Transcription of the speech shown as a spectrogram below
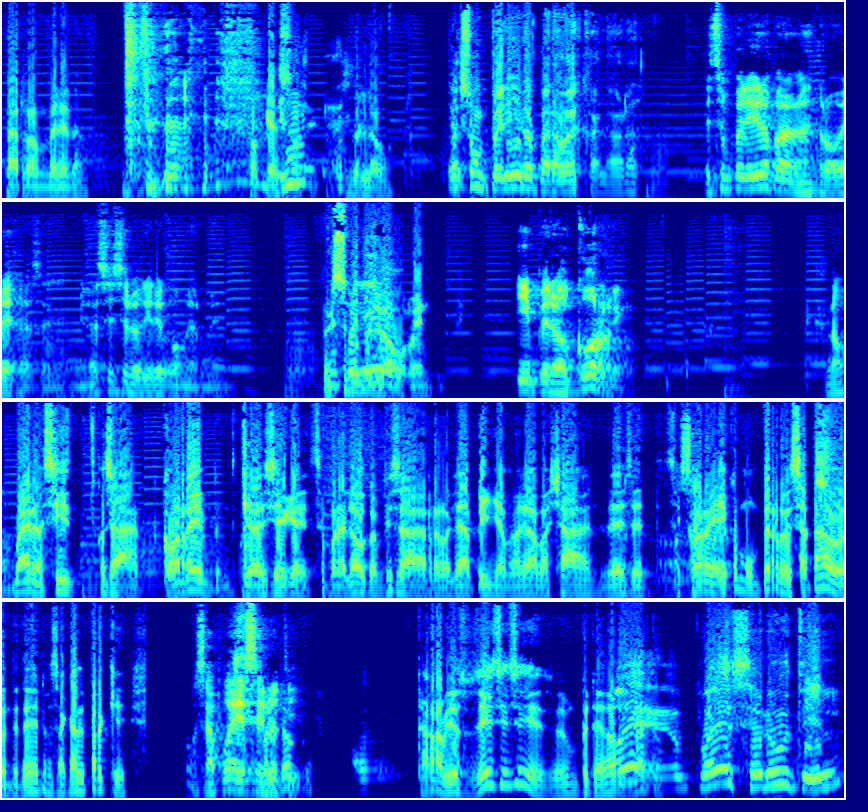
perro envenenado. Porque es un hombre lobo. Es un peligro para ovejas, la verdad. Es un peligro para nuestra oveja, eh. Mira si se lo quiere comer, men. Pero es un peligro. Y pero corre. ¿No? Bueno, sí, o sea, corre, quiero decir que se pone loco, empieza a revolear piña para acá, para allá, ¿entendés? Se, se O sea, corre, puede- es como un perro desatado, ¿entendés? Lo saca del parque, O sea, puede ser útil. está rabioso. Sí, sí, sí, es un peleador. Puede, puede ser útil,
